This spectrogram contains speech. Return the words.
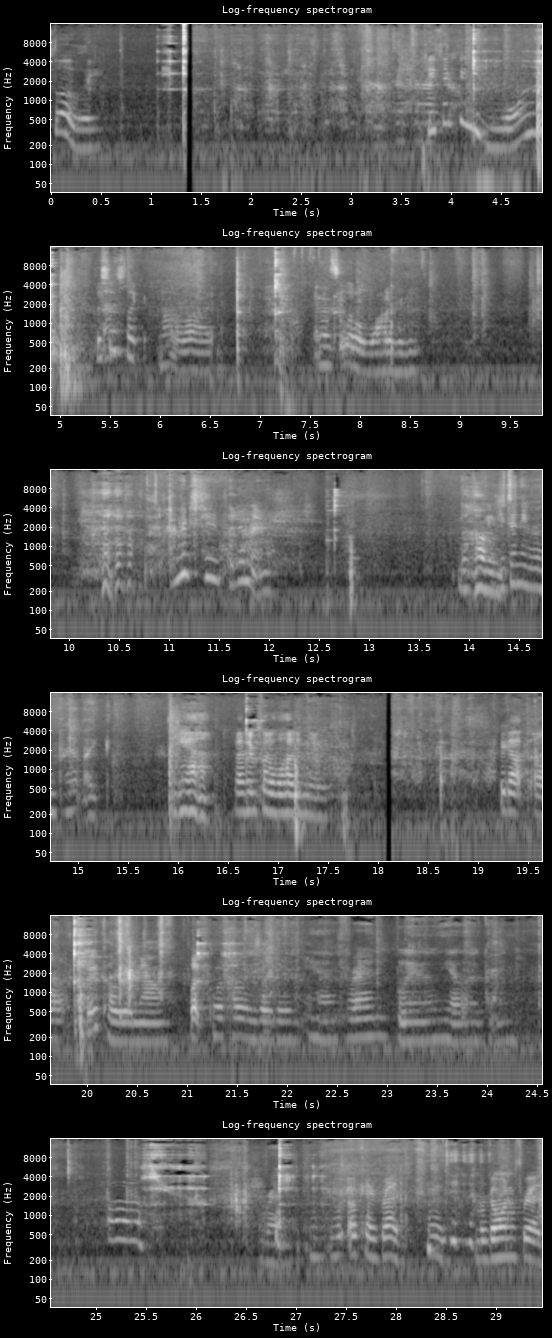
Slowly. Do you think we need more? This is like not a lot. And it's a little watery. How much did you put in there? um, You didn't even put like. yeah, I didn't put a lot in there. We got uh, food coloring now. What what colors are there? Yeah, red, blue, yellow, green. Uh, Red. okay, red. Red. We're going with red.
